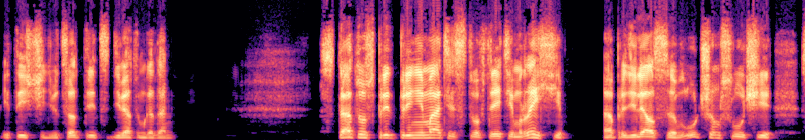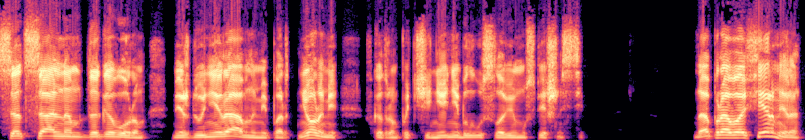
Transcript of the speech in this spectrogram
и 1939 годами. Статус предпринимательства в Третьем Рейхе определялся в лучшем случае социальным договором между неравными партнерами, в котором подчинение было условием успешности. На право фермера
